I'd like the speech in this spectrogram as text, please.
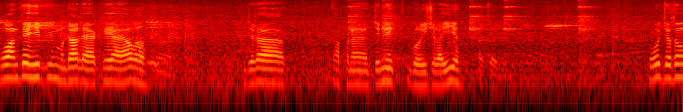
ਉਹ ਆਂਦੇ ਸੀ ਵੀ ਮੁੰਡਾ ਲੈ ਕੇ ਆਇਆ ਵਾ ਜਿਹੜਾ ਆਪਣਾ ਜਿਹਨੇ ਗੋਲੀ ਚਲਾਈ ਆ। ਅੱਛਾ ਜੀ। ਉਹ ਜਦੋਂ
